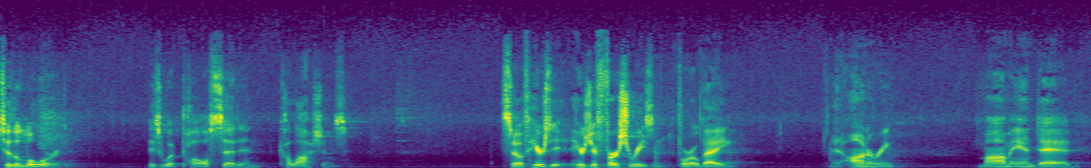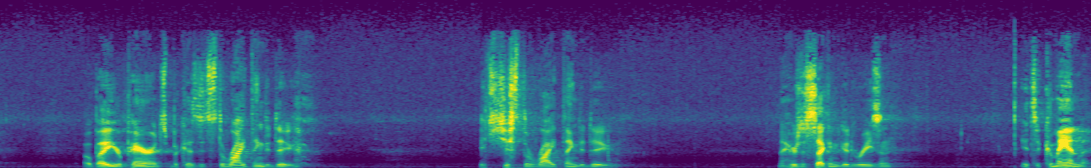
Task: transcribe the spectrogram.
to the Lord, is what Paul said in Colossians. So if here's, here's your first reason for obeying and honoring mom and dad. Obey your parents because it's the right thing to do. It's just the right thing to do. Now, here's a second good reason it's a commandment.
